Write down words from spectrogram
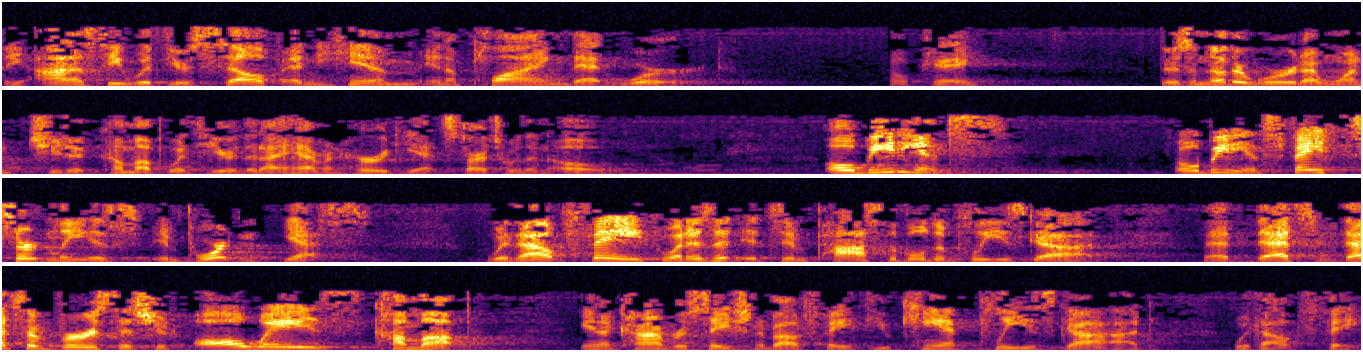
The honesty with yourself and Him in applying that Word. Okay? There's another word I want you to come up with here that I haven't heard yet. It starts with an O. Obedience. Obedience. Faith certainly is important, yes. Without faith, what is it? It's impossible to please God. That, that's, that's a verse that should always come up in a conversation about faith. You can't please God without faith.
